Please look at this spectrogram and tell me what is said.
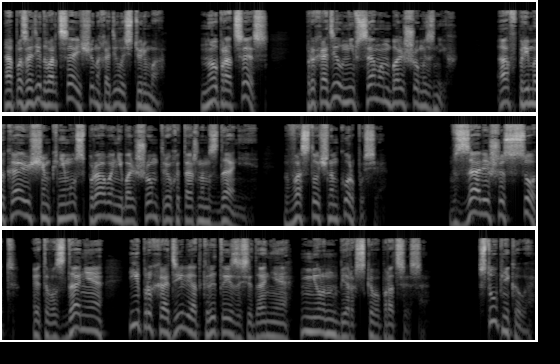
а позади дворца еще находилась тюрьма. Но процесс проходил не в самом большом из них, а в примыкающем к нему справа небольшом трехэтажном здании, в восточном корпусе. В зале 600 этого здания и проходили открытые заседания Нюрнбергского процесса. Ступникова,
